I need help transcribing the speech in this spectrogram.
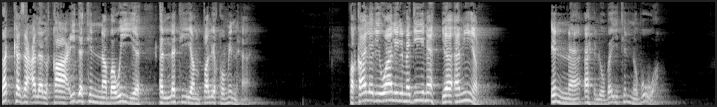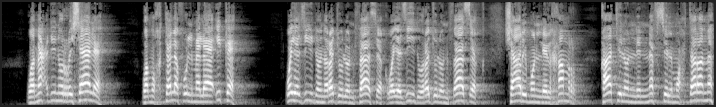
ركز على القاعدة النبوية التي ينطلق منها. فقال لوالي المدينة يا أمير أنا أهل بيت النبوة ومعدن الرسالة ومختلف الملائكة ويزيد رجل فاسق ويزيد رجل فاسق شارب للخمر قاتل للنفس المحترمة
